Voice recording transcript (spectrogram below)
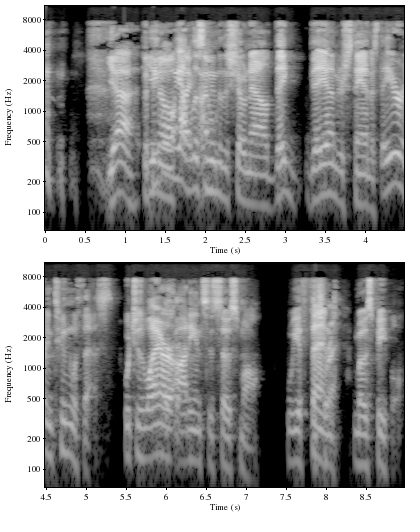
yeah. The you people know, we have I- listening I- to the show now, they they understand us. They are in tune with us, which is why our audience is so small. We offend Correct. most people.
